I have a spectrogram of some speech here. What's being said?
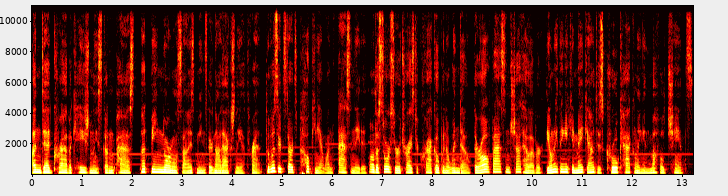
Undead crab occasionally scudding past, but being normal sized means they're not actually a threat. The wizard starts poking at one, fascinated, while the sorcerer tries to crack open a window. They're all fastened shut, however. The only thing he can make out is cruel cackling and muffled chants.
